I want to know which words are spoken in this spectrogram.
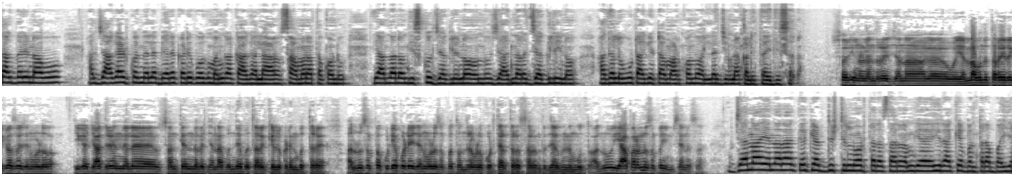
ಜಾಗದಲ್ಲಿ ನಾವು ಅಲ್ಲಿ ಜಾಗ ಇಟ್ಕೊಂಡ್ಮೇಲೆ ಬೇರೆ ಕಡೆಗೆ ಹೋಗಿ ಮನ್ಗಕ್ ಆಗಲ್ಲ. ಸಾಮಾನ ತಕೊಂಡು ಯಾವ್ದಾರ ಒಂದು ಇಸ್ಕೂಲ್ ಜಗ್ಲಿನೋ ಒಂದು ಯಾವ್ದಾರ ಜಗ್ಲಿನೋ ಅದೆಲ್ಲ ಊಟ ಗೀಟ ಮಾಡ್ಕೊಂಡು ಅಲ್ಲೇ ಜೀವನ ಕಳೀತಾ ಇದೀವಿ ಸರ್. ಸರಿ ಅಂದ್ರೆ ಜನ ಎಲ್ಲ ಒಂದೇ ತರ ಇರೋ ಕೆಲಸ ಜನಗಳು? ಈಗ ಜಾತ್ರೆ ಅಂದಮೇಲೆ, ಸಂತೆ ಅಂದಮೇಲೆ ಜನ ಬಂದೇ ಬರ್ತಾರೆ, ಕೆಲವು ಕಡೆಯಿಂದ ಬರ್ತಾರೆ. ಅಲ್ಲೂ ಸ್ವಲ್ಪ ಕುಡಿಯೋ ಪಡೆಯ ಜನಗಳು ಸ್ವಲ್ಪ ತೊಂದರೆಗಳು ಕೊಡ್ತಾ ಇರ್ತಾರೆ ಸರ್ ಅಂತ ನಮಗೂ ಅಲ್ಲೂ ವ್ಯಾಪಾರನೂ ಸ್ವಲ್ಪ ಹಿಂಸೆನ ಸರ್? ಜನ ಏನಾರ ಕೆಟ್ಟ ದೃಷ್ಟಿಲಿ ನೋಡ್ತಾರ ಸರ್, ನಮ್ಗೆ ಇರಾಕೆ ಬಂತಾರ, ಭಯ.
